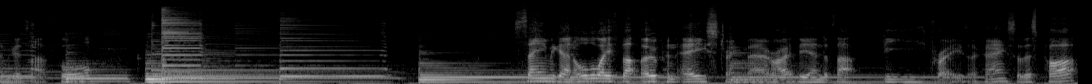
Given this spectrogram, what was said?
we go to that four. Same again, all the way to that open A string there, right at the end of that B phrase. Okay, so this part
